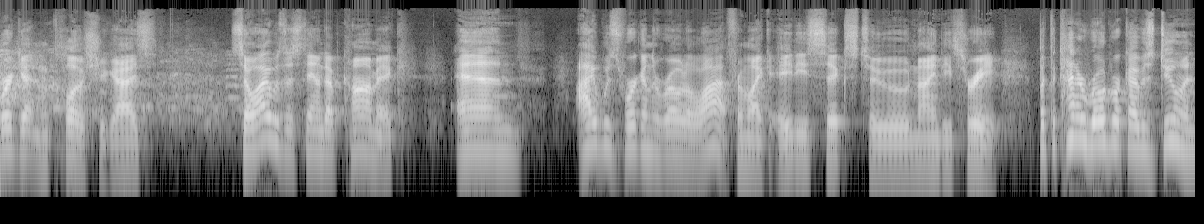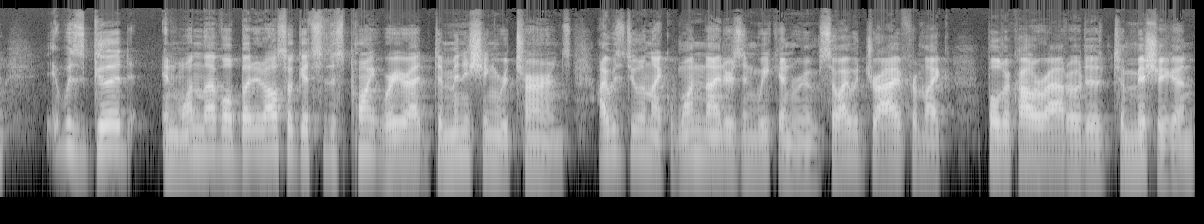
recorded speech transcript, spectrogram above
we're getting close, you guys. So I was a stand-up comic, and I was working the road a lot from like 86 to 93. But the kind of road work I was doing, it was good in one level, but it also gets to this point where you're at diminishing returns. I was doing like one nighters and weekend rooms. So I would drive from like Boulder, Colorado to, to Michigan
